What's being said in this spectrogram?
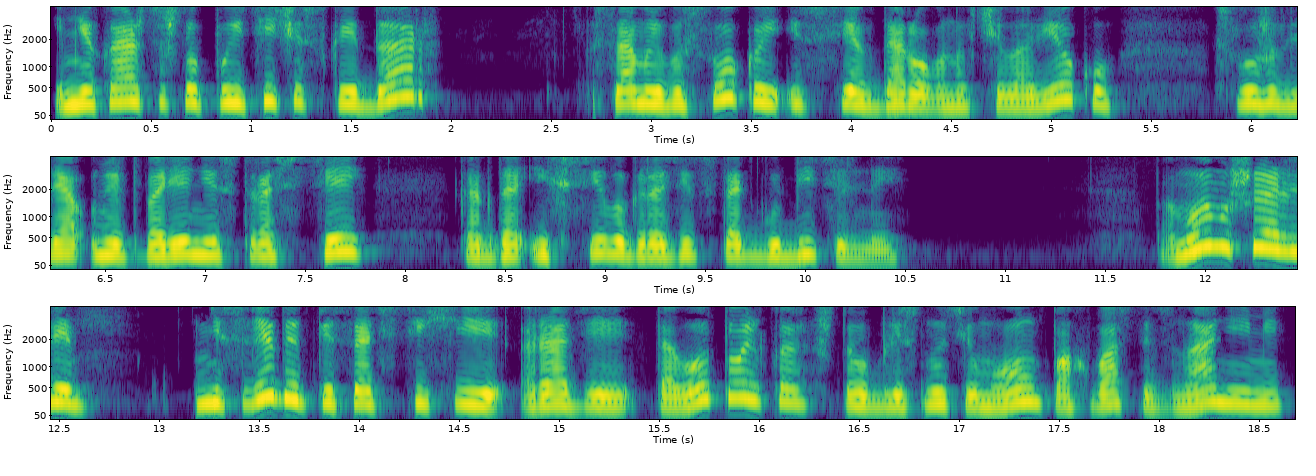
и мне кажется, что поэтический дар, самый высокий из всех дарованных человеку, — служат для умиротворения страстей, когда их сила грозит стать губительной. По-моему, Шерли, не следует писать стихи ради того только, чтобы блеснуть умом, похвастать знаниями.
